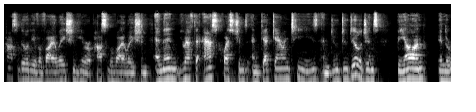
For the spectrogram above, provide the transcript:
possibility of a violation here or a possible violation and then you have to ask questions and get guarantees and do due diligence beyond in the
